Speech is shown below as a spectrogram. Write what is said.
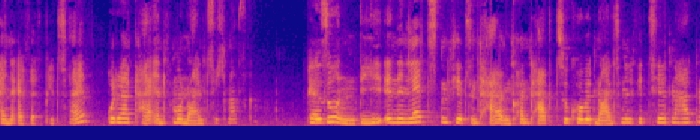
eine FFP2 oder KN95-Maske. Personen, die in den letzten 14 Tagen Kontakt zu Covid-19-Infizierten hatten,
